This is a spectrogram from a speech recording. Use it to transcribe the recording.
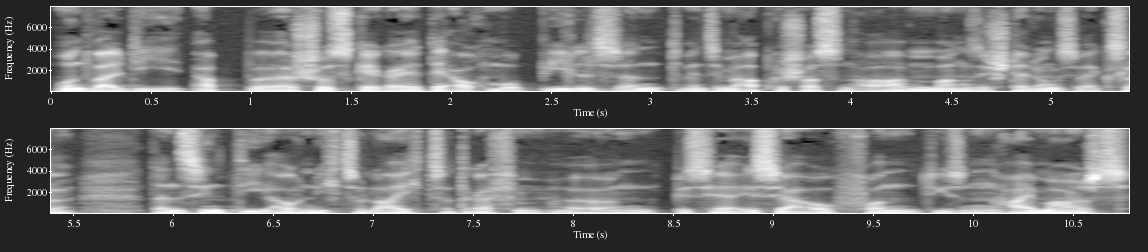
Und weil die Abschussgeräte auch mobil sind, wenn sie mal abgeschossen haben, machen sie Stellungswechsel, dann sind die auch nicht so leicht zu treffen. Äh, bisher ist ja auch von diesen HIMARS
